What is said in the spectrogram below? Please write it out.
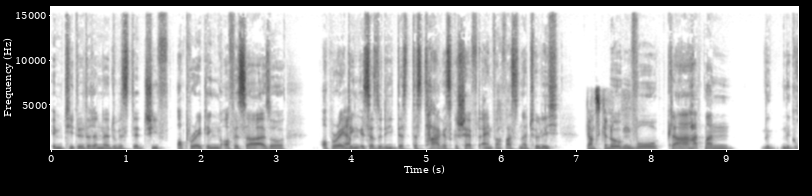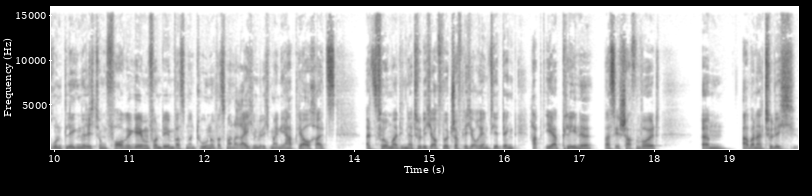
im Titel drin, ne? du bist der Chief Operating Officer, also Operating ja. ist ja so die, das, das Tagesgeschäft einfach, was natürlich Ganz genau. irgendwo, klar, hat man eine, eine grundlegende Richtung vorgegeben von dem, was man tun und was man erreichen will. Ich meine, ihr habt ja auch als als Firma, die natürlich auch wirtschaftlich orientiert denkt, habt ihr Pläne, was ihr schaffen wollt. Ähm, aber natürlich,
